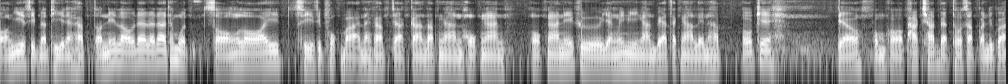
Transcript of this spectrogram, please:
2 20 นาทีนะครับ ตอนนี้เราได้รายได้ทั้งหมด 246 บาทนะครับ จากการรับงาน 6 งาน 6 งานนี้คือยังไม่มีงานแบดสักงานเลยนะครับ โอเค เดี๋ยวผมขอพักชาร์จแบตโทรศัพท์ก่อนดีกว่า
